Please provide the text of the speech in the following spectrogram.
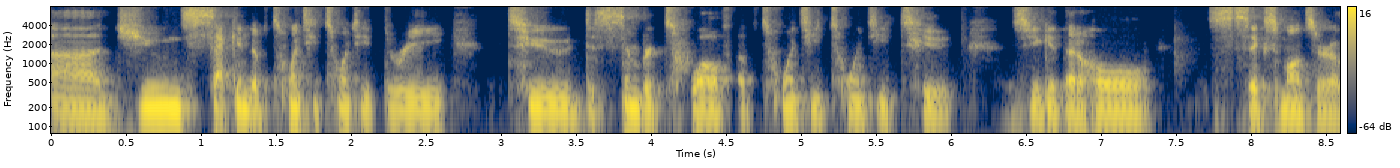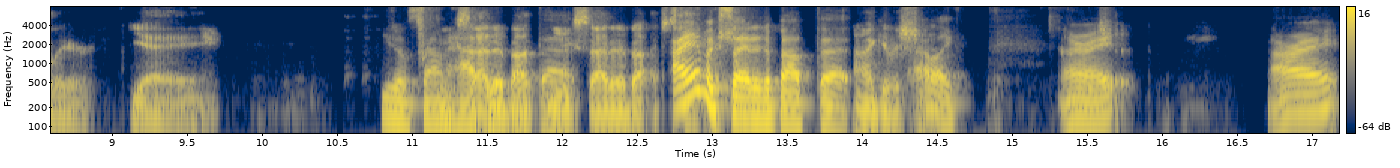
uh, June 2nd of 2023 to December 12th of 2022. So you get that whole six months earlier. Yay. You don't sound You happy excited about, about, that. excited about just I am a shit. excited about that. I give a shit. I like. All I don't give a right. All right.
